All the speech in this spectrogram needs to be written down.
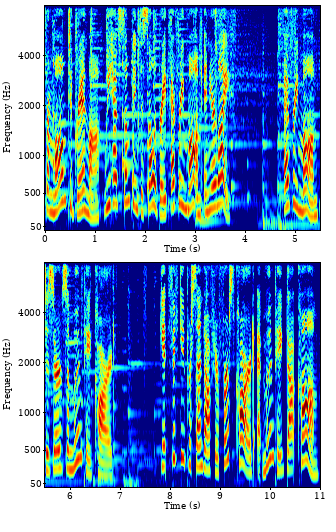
From mom to grandma, we have something to celebrate every mom in your life. Every mom deserves a Moonpig card. Get 50% off your first card at moonpig.com.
